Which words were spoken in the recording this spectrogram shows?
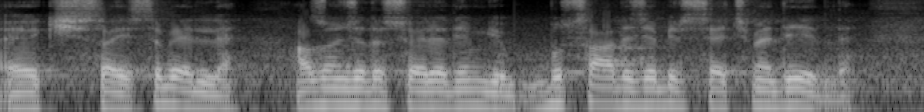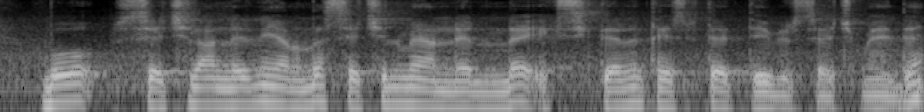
e, kişi sayısı belli. Az önce de söylediğim gibi bu sadece bir seçme değildi. Bu seçilenlerin yanında seçilmeyenlerin de eksiklerini tespit ettiği bir seçmeydi.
